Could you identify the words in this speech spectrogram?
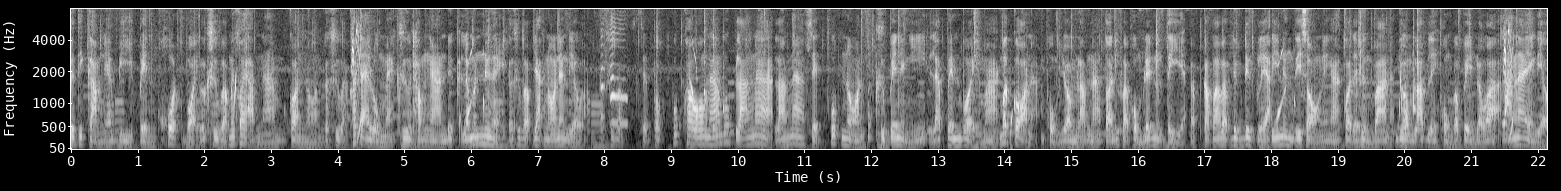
พฤติกรรมเนี้ยบีเป็นโคตรบ่อยก็คือแบบไม่ค่อยอาบน้ำก่อนนอนก็คือแบบเข้าใจอารมณ์ไหมคือทำงานดึกแล้วมันเหนื่อยก็คือแบบอยากนอนอย่างเดียวอะคือแบบ เสร็จปุ๊บปุ๊บเข้าห้องน้ำปุ๊บล้างหน้า ล้างหน้าเสร็จปุ๊บนอน คือเป็นอย่างนี้แล้วเป็นบ่อยมาก เมื่อก่อนอะ ผมยอมรับนะ ตอนที่แบบผมเล่นดนตรีอะแบบกลับมาแบบดึก ๆ เลยอะตีหนึ่งตีสองเลยไงก่อนจะถึงบ้านอะยอมรับเลย ผมก็เป็นแบบว่าล้างหน้าอย่างเดียว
